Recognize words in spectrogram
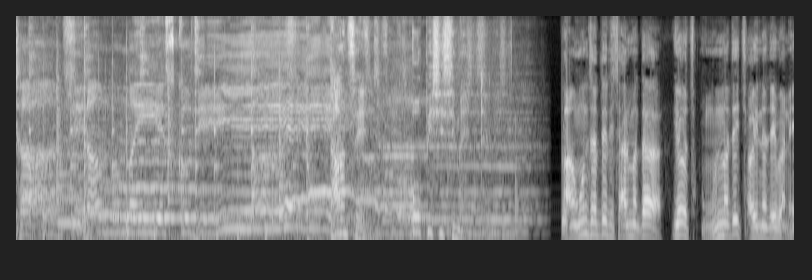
छ। नाममै यसको ओपिसी सिमेन्ट। हुन्छ त्यति सालमा त यो हुन्न चाहिँ छैन चाहिँ भने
